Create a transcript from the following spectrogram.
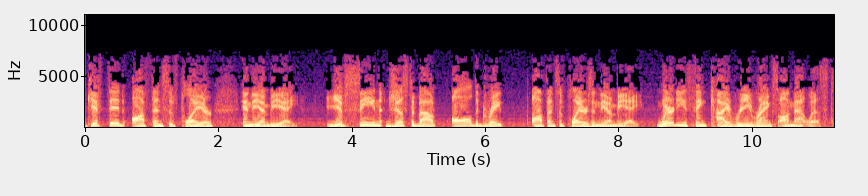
gifted offensive player in the NBA. You've seen just about all the great offensive players in the NBA. Where do you think Kyrie ranks on that list?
